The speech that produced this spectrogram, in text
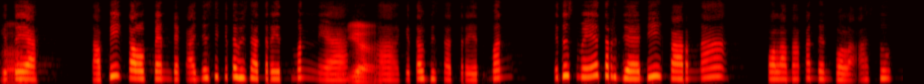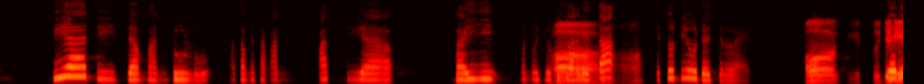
gitu heeh. ya. Tapi kalau pendek aja sih kita bisa treatment ya. Iya. Nah, kita bisa treatment itu sebenarnya terjadi karena pola makan dan pola asuh dia di zaman dulu atau misalkan pas dia bayi menuju ke balita oh. itu dia udah jelek. Oh gitu. Jadi, Jadi,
